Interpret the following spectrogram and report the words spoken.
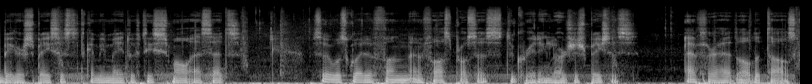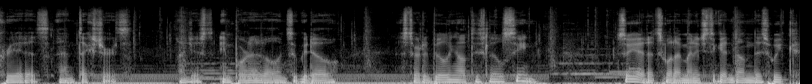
bigger spaces that can be made with these small assets. So it was quite a fun and fast process to creating larger spaces. After I had all the tiles created and textured, I just imported it all into Godot and started building out this little scene. So yeah, that's what I managed to get done this week.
